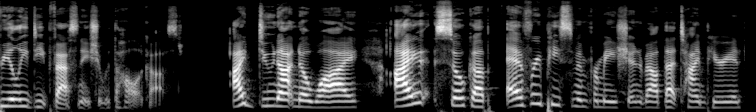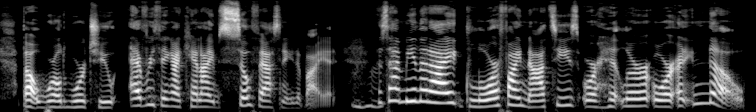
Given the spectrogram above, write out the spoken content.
really deep fascination with the holocaust. I do not know why. I soak up every piece of information about that time period about world war ii everything i can. I'm so fascinated by it. Mhm. does that mean that i glorify nazis or hitler or no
